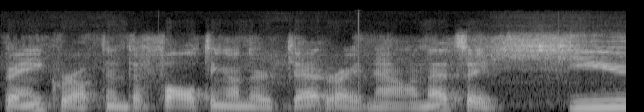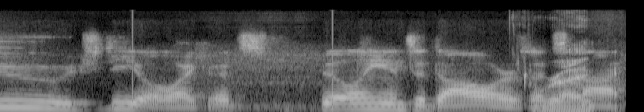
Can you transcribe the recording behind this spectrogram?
bankrupt and defaulting on their debt right now, and that's a huge deal. Like it's billions of dollars. That's right. not.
